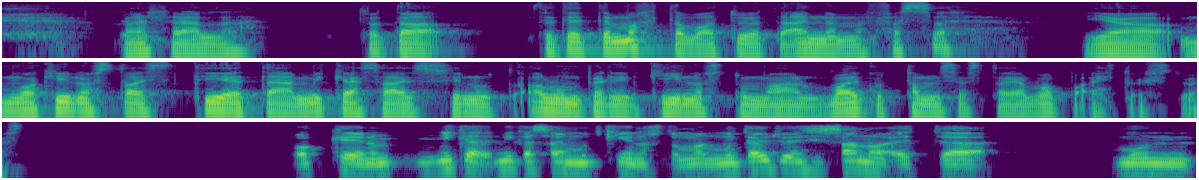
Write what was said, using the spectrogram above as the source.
Mashallah. Tota, te teette mahtavaa työtä NMFssä ja mua kiinnostaisi tietää, mikä saisi sinut alun perin kiinnostumaan vaikuttamisesta ja vapaaehtoistyöstä okei, no mikä, mikä sai mut kiinnostumaan? Mun täytyy ensin sanoa, että mun,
